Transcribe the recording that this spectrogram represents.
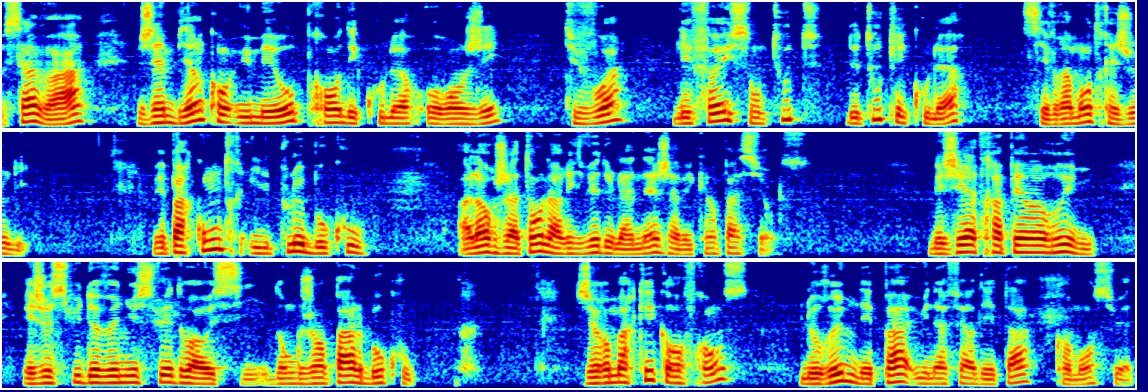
Ça va, j'aime bien quand Uméo prend des couleurs orangées. Tu vois, les feuilles sont toutes de toutes les couleurs, c'est vraiment très joli. Mais par contre, il pleut beaucoup, alors j'attends l'arrivée de la neige avec impatience. Mais j'ai attrapé un rhume, et je suis devenu suédois aussi, donc j'en parle beaucoup. J'ai remarqué qu'en France, le rhume n'est pas une affaire d'État comme en Suède.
